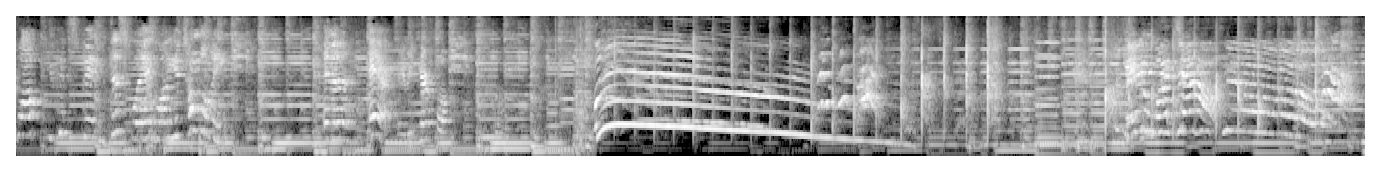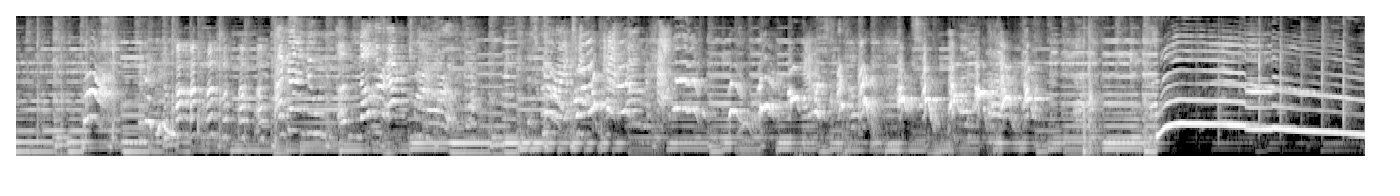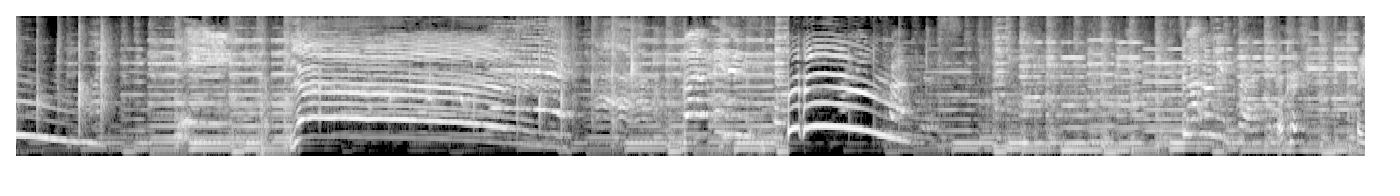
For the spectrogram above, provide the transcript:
Well, you can spin this way while you're tumbling in the air. Hey, be careful. I gotta do another act tomorrow.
